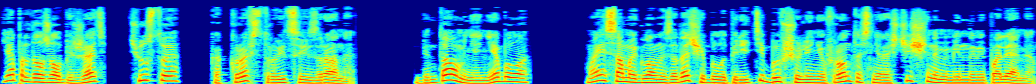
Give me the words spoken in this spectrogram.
Я продолжал бежать, чувствуя, как кровь струится из раны. Бинта у меня не было. Моей самой главной задачей было перейти бывшую линию фронта с нерасчищенными минными полями.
